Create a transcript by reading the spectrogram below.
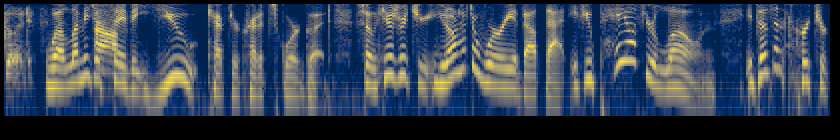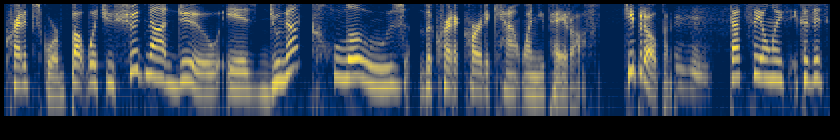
good. Well, let me just um, say that you kept your credit score good. So here's what you you don't have to worry about that. If you pay off your loan, it doesn't hurt your credit score, but what you should not do is do not close the credit card account when you pay it off. Keep it open. Mm-hmm. That's the only because it's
